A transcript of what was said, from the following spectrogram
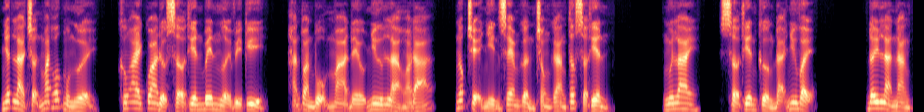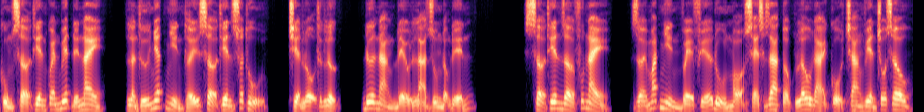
Nhất là trận mắt hốc một người không ai qua được sở thiên bên người vị kỳ hắn toàn bộ mà đều như là hóa đá ngốc trệ nhìn xem gần trong gang tấc sở thiên. Nguyên lai、like, sở thiên cường đại như vậy đây là nàng cùng sở thiên quen biết đến nay, lần thứ nhất nhìn thấy sở thiên xuất thủ, triển lộ thực lực, đưa nàng đều là rung động đến. Sở thiên giờ phút này, rời mắt nhìn về phía đủ mỏ xẹt gia tộc lâu đài cổ trang viên chỗ sâu.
